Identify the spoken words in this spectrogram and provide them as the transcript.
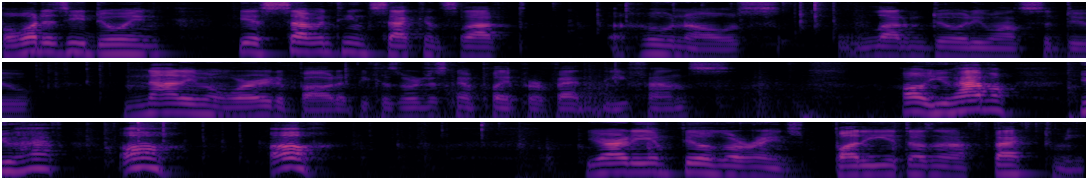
But what is he doing? He has 17 seconds left. Who knows? Let him do what he wants to do. Not even worried about it because we're just going to play prevent defense. Oh, you have him. You have. Oh. Oh. You're already in field goal range. Buddy, it doesn't affect me.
